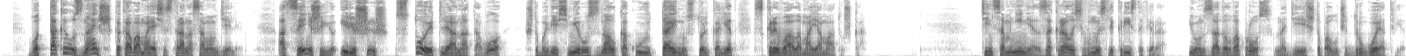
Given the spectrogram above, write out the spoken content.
— Вот так и узнаешь, какова моя сестра на самом деле. Оценишь ее и решишь, стоит ли она того, чтобы весь мир узнал, какую тайну столько лет скрывала моя матушка. Тень сомнения закралась в мысли Кристофера, и он задал вопрос, надеясь, что получит другой ответ.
